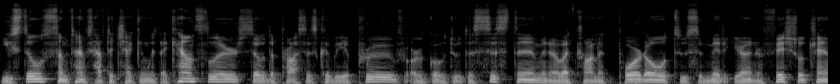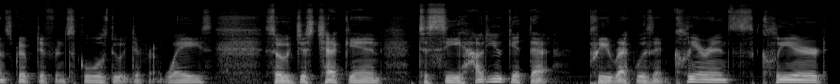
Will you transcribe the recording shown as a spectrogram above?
you still sometimes have to check in with the counselors so the process could be approved or go through the system, an electronic portal to submit your unofficial transcript. Different schools do it different ways. So just check in to see how do you get that prerequisite clearance cleared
